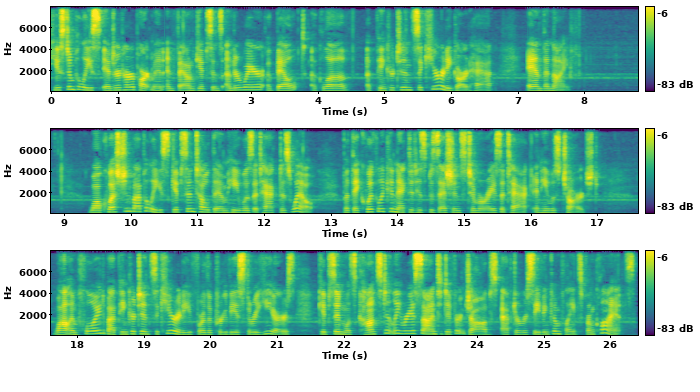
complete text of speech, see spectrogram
Houston police entered her apartment and found Gibson's underwear, a belt, a glove, a Pinkerton security guard hat, and the knife. While questioned by police, Gibson told them he was attacked as well, but they quickly connected his possessions to Morey's attack and he was charged. While employed by Pinkerton Security for the previous three years, Gibson was constantly reassigned to different jobs after receiving complaints from clients.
